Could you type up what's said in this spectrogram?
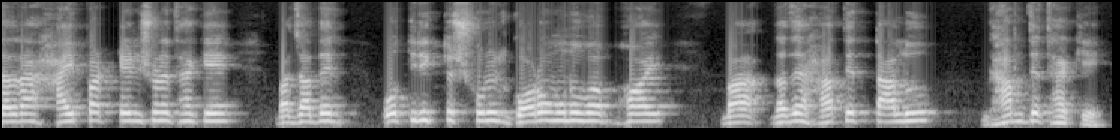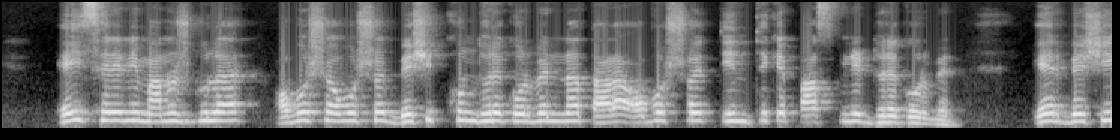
যারা হাইপার টেনশনে থাকে বা যাদের অতিরিক্ত শরীর গরম অনুভব হয় বা যাদের হাতের তালু ঘামতে থাকে, এই শ্রেণির মানুষগুলা অবশ্যই অবশ্যই বেশিক্ষণ ধরে করবেন না, তারা অবশ্যই তিন থেকে পাঁচ মিনিট ধরে করবেন। এর বেশি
